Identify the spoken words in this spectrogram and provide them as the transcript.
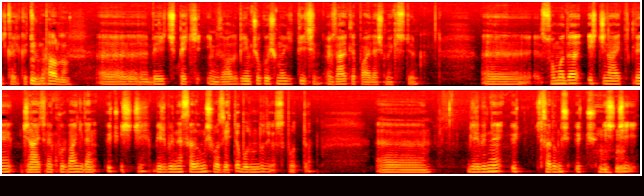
bir karikatür var. Pardon. Ee, Beyiç pek imzalı. Benim çok hoşuma gittiği için özellikle paylaşmak istiyorum. Ee, Soma'da iş cinayetine, cinayetine kurban giden 3 işçi birbirine sarılmış vaziyette bulundu diyor spotta. Ee, birbirine üç, sarılmış 3 işçi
